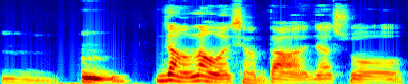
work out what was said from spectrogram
嗯嗯，让让我想到，人家说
